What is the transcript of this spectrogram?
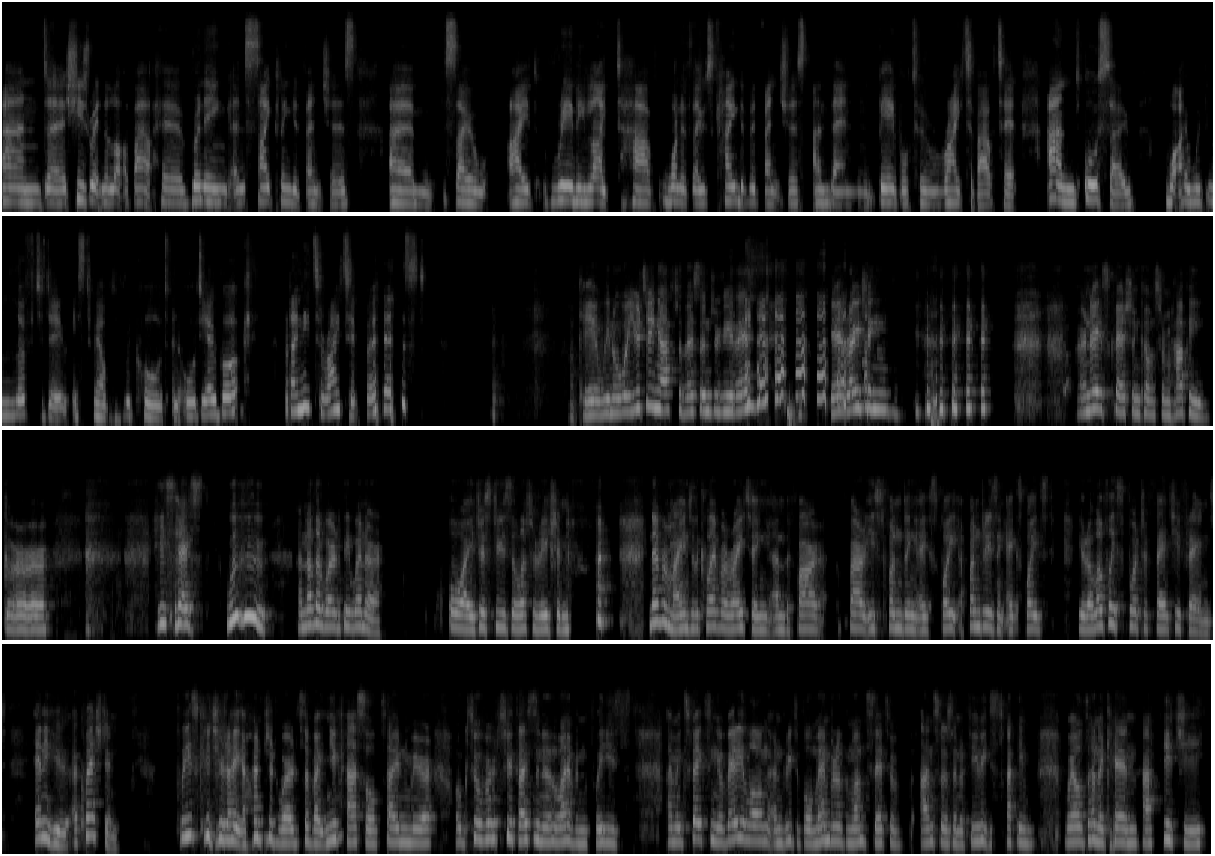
and uh, she's written a lot about her running and cycling adventures. Um, so I'd really like to have one of those kind of adventures and then be able to write about it. And also, what I would love to do is to be able to record an audiobook, but I need to write it first. Okay, we know what you're doing after this interview then. Get writing. Our next question comes from Happy Grr. He says, Woohoo! Another worthy winner. Oh, I just used alliteration. Never mind the clever writing and the far far east funding exploit fundraising exploits. You're a lovely, supportive, fetchy friend. Anywho, a question. Please could you write 100 words about Newcastle Town Moor October 2011, please? I'm expecting a very long and readable member of the month set of answers in a few weeks' time. Well done again. Happy G.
